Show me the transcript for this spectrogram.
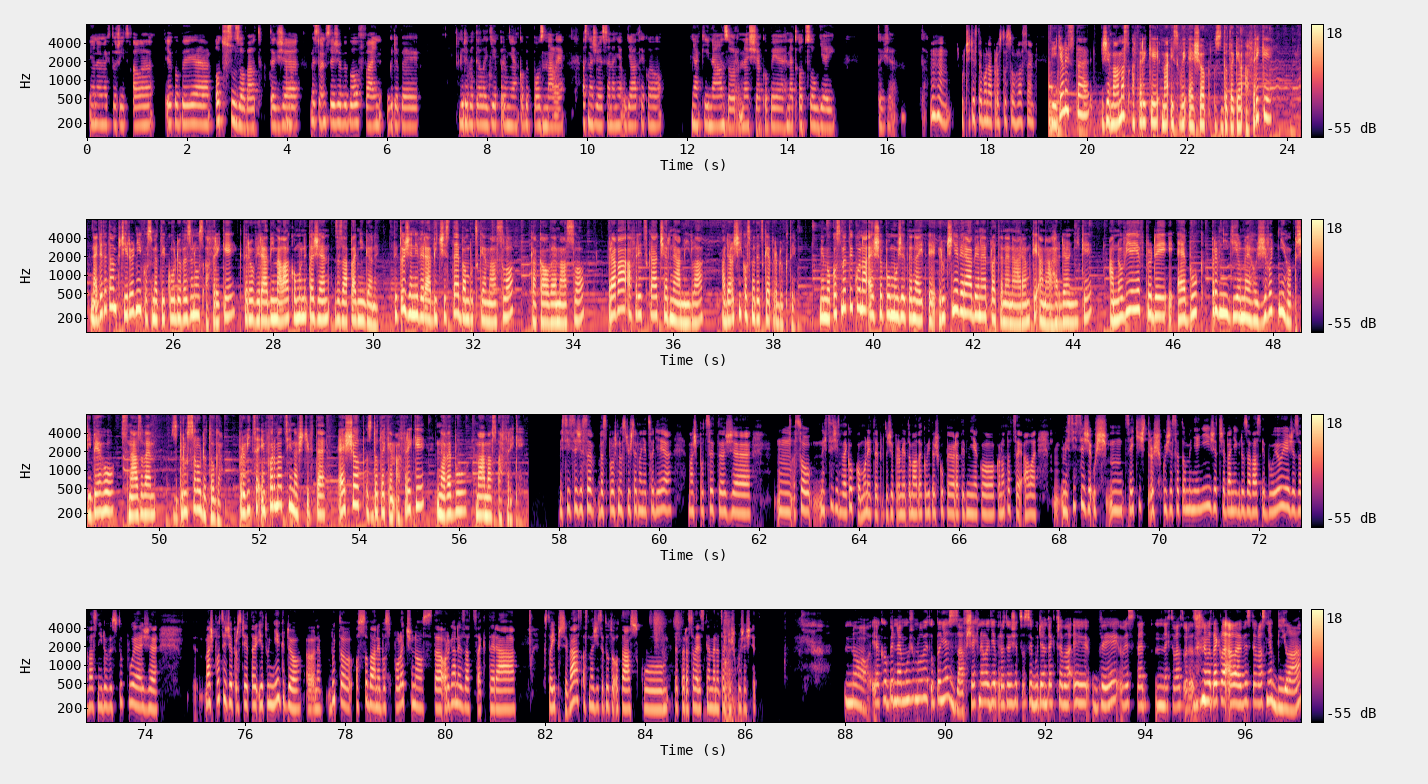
já nevím, jak to říct, ale jakoby je odsuzovat. Takže hmm. myslím si, že by bylo fajn, kdyby, kdyby ty lidi prvně jakoby poznali a snažili se na ně udělat jako nějaký názor, než jakoby je hned odsoudějí. Takže tak. Mm-hmm. Určitě s tebou naprosto souhlasím. Věděli jste, že máma z Afriky má i svůj e-shop s dotekem Afriky? Najdete tam přírodní kosmetiku dovezenou z Afriky, kterou vyrábí malá komunita žen ze západní Gany. Tyto ženy vyrábí čisté bambucké máslo, kakaové máslo, pravá africká černá mídla a další kosmetické produkty. Mimo kosmetiku na e-shopu můžete najít i ručně vyráběné pletené náramky a náhrdelníky, a nově je v prodeji i e-book první díl mého životního příběhu s názvem Z Bruselu do Toga. Pro více informací navštivte e-shop s dotekem Afriky na webu Máma z Afriky. Myslíš si, že se ve společnosti už tak na něco děje? Máš pocit, že mm, jsou, nechci říct jako komunity, protože pro mě to má takový trošku pejorativní jako konotaci, ale myslíš si, že už mm, cítíš trošku, že se to mění, že třeba někdo za vás i bojuje, že za vás někdo vystupuje, že máš pocit, že prostě je, to, je tu někdo, eh, ne, buď to osoba nebo společnost, eh, organizace, která stojí při vás a snaží se tuto otázku této rasové diskriminace trošku řešit? No, jako by nemůžu mluvit úplně za všechny lidi, protože co si budem, tak třeba i vy, vy jste, nechci vás urazit nebo takhle, ale vy jste vlastně bílá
